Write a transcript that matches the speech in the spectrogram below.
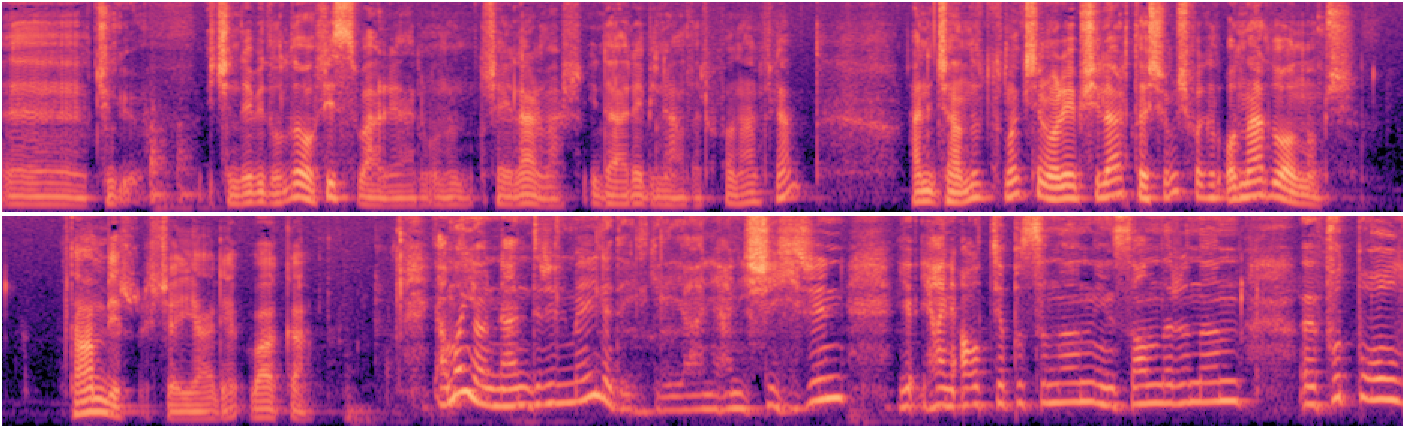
Ee, çünkü içinde bir dolu da ofis var yani onun şeyler var idare binaları falan filan. Hani canlı tutmak için oraya bir şeyler taşımış fakat onlar da olmamış. Tam bir şey yani vaka. Ama yönlendirilmeyle de ilgili yani hani şehrin ya- yani altyapısının, insanların, e, futbol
